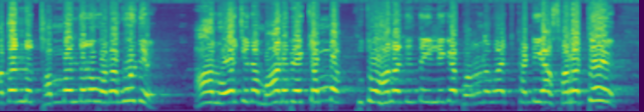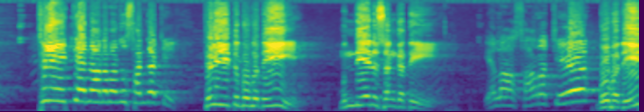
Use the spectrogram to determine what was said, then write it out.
ಅದನ್ನು ತಮ್ಮಂದರು ಒಡಗೂಡಿ ಆಲೋಚನೆ ಮಾಡಬೇಕೆಂಬ ಕುತೂಹಲದಿಂದ ಇಲ್ಲಿಗೆ ಬರಣವಾಗಿ ಕಂಡಿಯ ಸರತಿ. ತಿಳಿಯುತ್ತೆ ನಾನು ಒಂದು ಸಂಗತಿ. ತಿಳಿಯಿತು ಭೂಪತಿ. ಮುಂದೇನು ಸಂಗತಿ? ಎಲ್ಲ ಸಾರಥಿ ಭೂಪತಿ?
